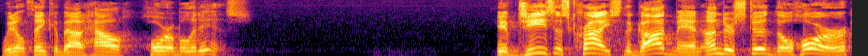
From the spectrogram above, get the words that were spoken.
We don't think about how horrible it is. If Jesus Christ, the God man, understood the horror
